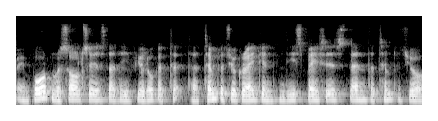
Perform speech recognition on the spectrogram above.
important results is that if you look at the temperature gradient in these spaces, then the temperature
